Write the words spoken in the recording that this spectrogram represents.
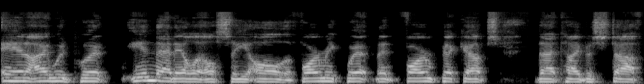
And I would put in that LLC all the farm equipment, farm pickups, that type of stuff.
